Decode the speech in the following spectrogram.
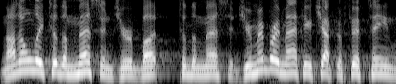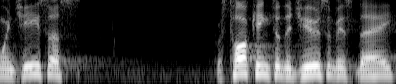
not only to the messenger, but to the message. You remember in Matthew chapter 15 when Jesus was talking to the Jews of his day,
